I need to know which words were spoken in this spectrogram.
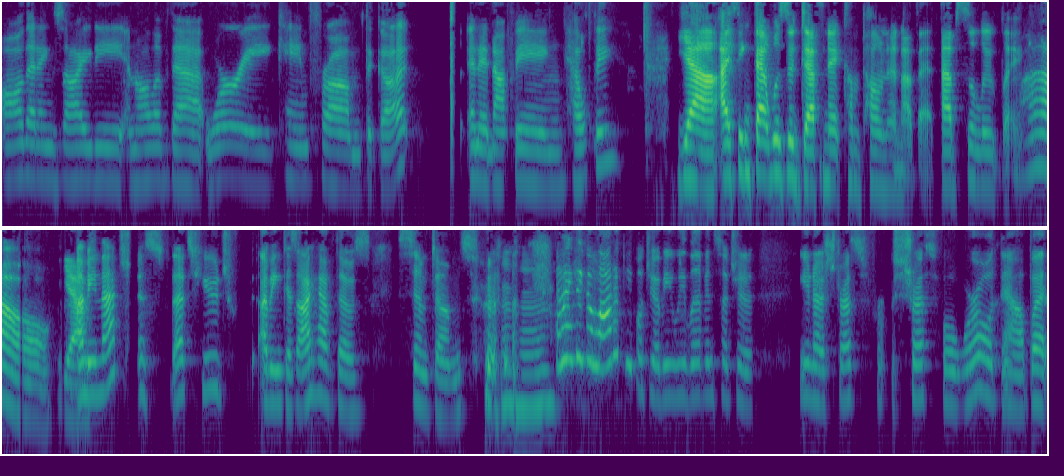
all that anxiety and all of that worry came from the gut? And it not being healthy? Yeah, I think that was a definite component of it. Absolutely. Wow. Yeah. I mean, that's just that's huge. I mean, because I have those symptoms, mm-hmm. and I think a lot of people do. I mean, we live in such a you know stress stressful world now, but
